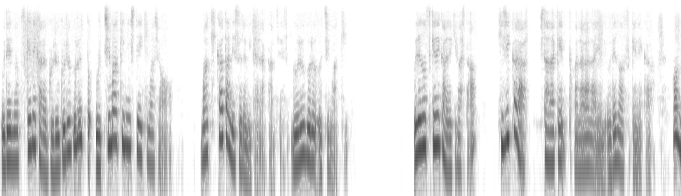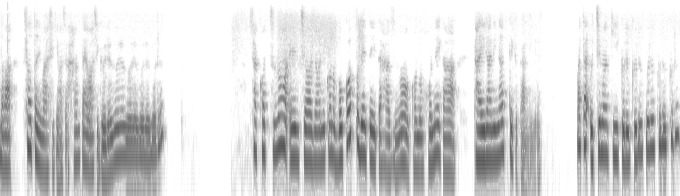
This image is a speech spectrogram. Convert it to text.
腕の付け根からぐるぐるぐるっと内巻きにしていきましょう。巻き方にするみたいな感じです。ぐるぐる内巻き。腕の付け根からできました？肘から下だけとかならないように腕の付け根から。今度は外に回していきますよ。反対回しぐるぐるぐるぐるぐる。鎖骨の延長上にこのボコッと出ていたはずのこの骨が平らになっていく感じです。また内巻きくるくるくるくるくる。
